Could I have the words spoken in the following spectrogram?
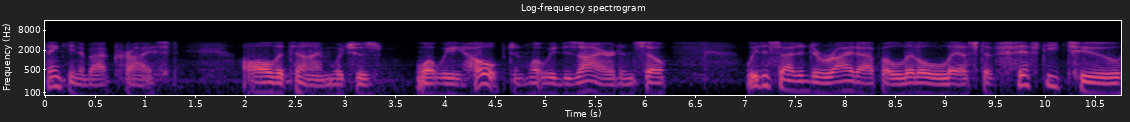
thinking about Christ all the time, which is what we hoped and what we desired? And so we decided to write up a little list of 52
